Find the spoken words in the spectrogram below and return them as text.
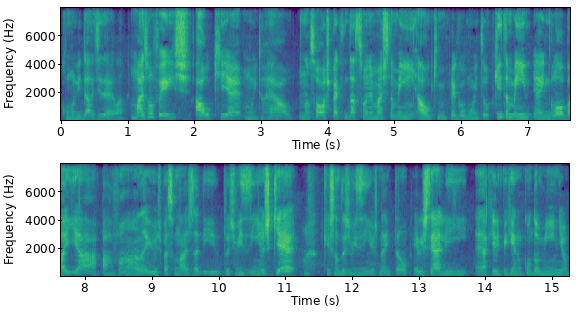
comunidade dela. Mais uma vez, algo que é muito real. Não só o aspecto da Sônia, mas também algo que me pegou muito, que também é, engloba aí a, a Parvana e os personagens ali dos vizinhos, que é a questão dos vizinhos, né? Então, eles têm ali é, aquele pequeno condomínio,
